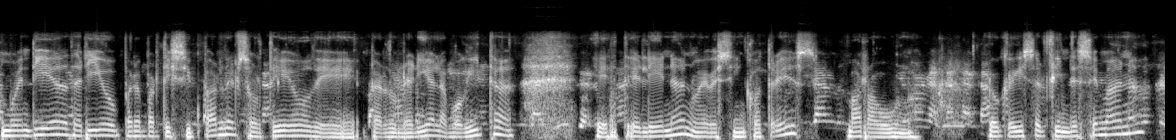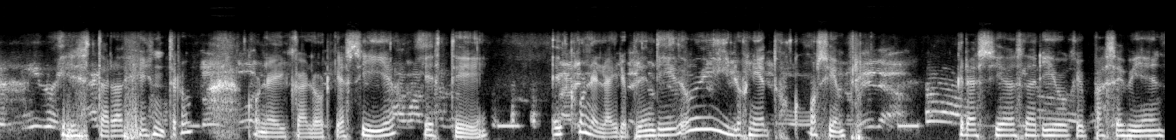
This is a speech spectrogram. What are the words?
Buen día Darío, para participar del sorteo de Perdulería La Boguita, este, Elena 953 barra 1. Lo que hice el fin de semana es estar adentro con el calor que hacía, este, con el aire prendido y los nietos como siempre. Gracias Darío, que pases bien.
